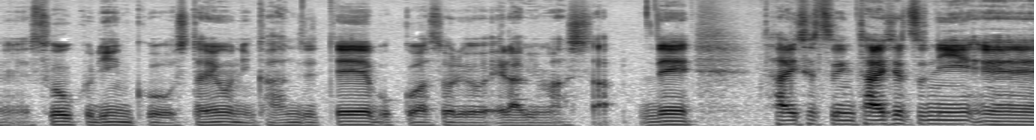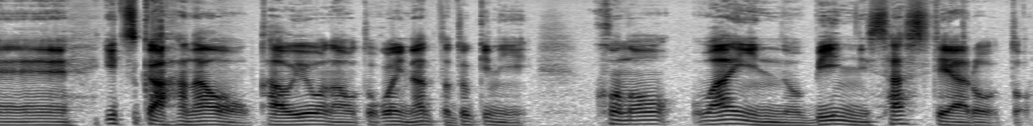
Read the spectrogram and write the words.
えー、すごくリンクをしたように感じて僕はそれを選びました。で大切に大切に、えー、いつか花を買うような男になった時にこのワインの瓶に刺してやろうと、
